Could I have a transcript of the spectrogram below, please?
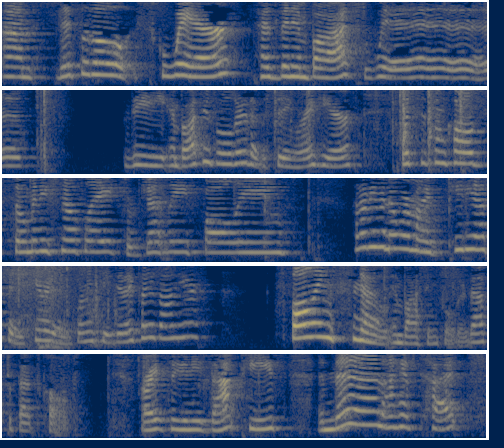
Um, this little square has been embossed with the embossing folder that was sitting right here. What's this one called? So Many Snowflakes or Gently Falling. I don't even know where my PDF is. Here it is. Let me see. Did I put it on here? Falling Snow embossing folder. That's what that's called. All right, so you need that piece. And then I have cut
